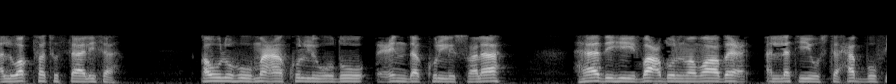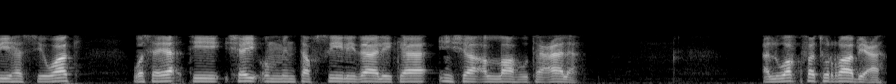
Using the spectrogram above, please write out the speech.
الوقفة الثالثة. قوله مع كل وضوء عند كل صلاة هذه بعض المواضع التي يستحب فيها السواك وسيأتي شيء من تفصيل ذلك إن شاء الله تعالى. الوقفة الرابعة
